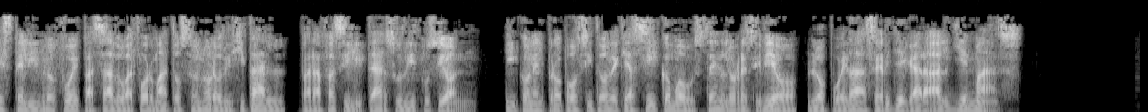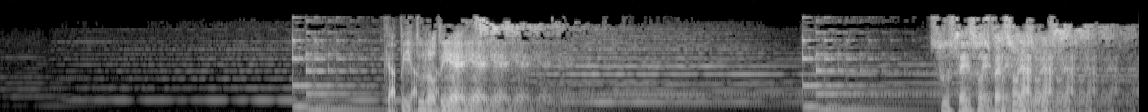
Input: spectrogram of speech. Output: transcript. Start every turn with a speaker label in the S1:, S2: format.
S1: Este libro fue pasado a formato sonoro digital, para facilitar su difusión. Y con el propósito de que así como usted lo recibió, lo pueda hacer llegar a alguien más. Capítulo 10 Sucesos personales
